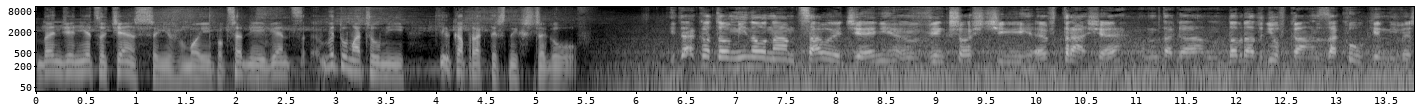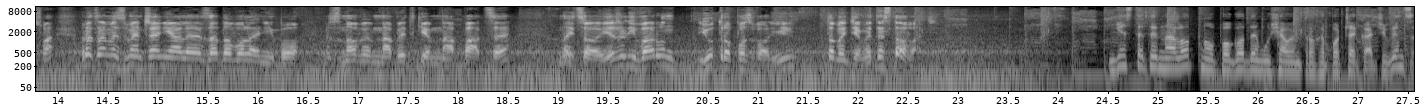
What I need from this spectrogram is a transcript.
będzie nieco cięższy niż w mojej poprzedniej, więc wytłumaczył mi kilka praktycznych szczegółów. I tak oto minął nam cały dzień, w większości w trasie. Taka dobra dniówka za kółkiem mi wyszła. Wracamy zmęczeni, ale zadowoleni, bo z nowym nabytkiem na pacę. No i co, jeżeli warun jutro pozwoli, to będziemy testować. Niestety na lotną pogodę musiałem trochę poczekać, więc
